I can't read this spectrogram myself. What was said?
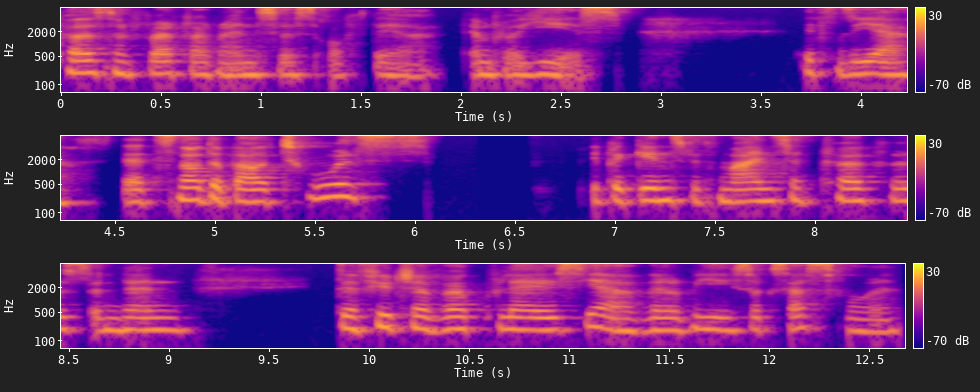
personal preferences of their employees. It's, yeah, that's not about tools. It begins with mindset, purpose, and then the future workplace, yeah, will be successful.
